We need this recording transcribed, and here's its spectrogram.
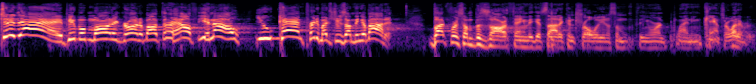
today. People moan and groan about their health. You know, you can pretty much do something about it. But for some bizarre thing that gets out of control, you know, something you weren't planning, cancer, whatever,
